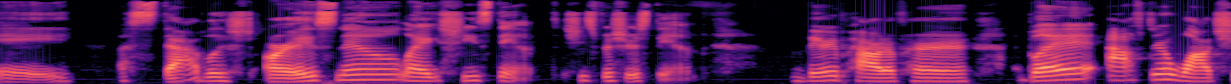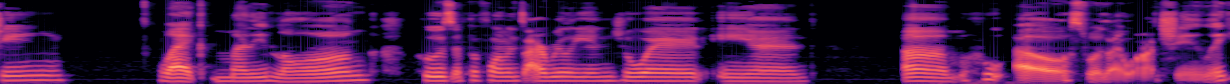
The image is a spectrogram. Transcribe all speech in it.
a established artist now. Like she's stamped. She's for sure stamped. Very proud of her. But after watching like Muni Long, who's a performance I really enjoyed, and um who else was i watching like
